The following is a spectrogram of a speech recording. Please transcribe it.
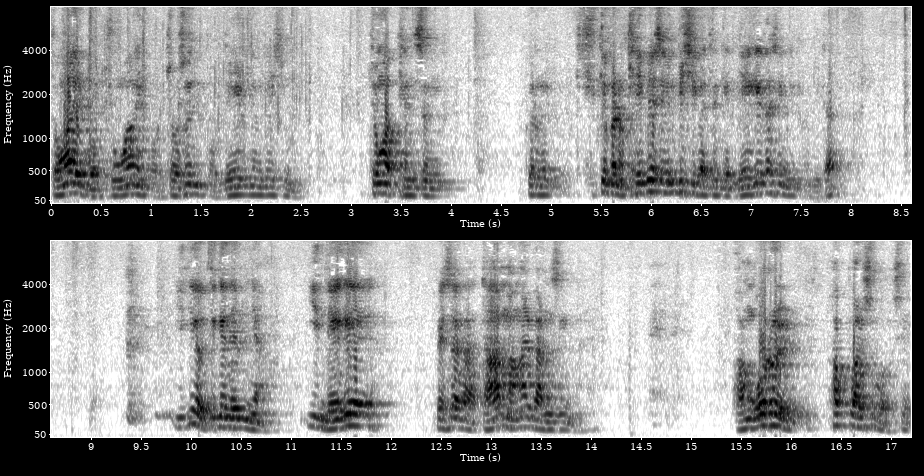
동아일보, 중앙일보, 조선일보, 매일경제신 종합편성 그런 쉽게 말하면 KBS, MBC 같은 게 네 개가 생긴 겁니다. 이게 어떻게 되느냐? 이 네 개 회사가 다 망할 가능성이 많아요. 광고를 확보할 수가 없어요.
